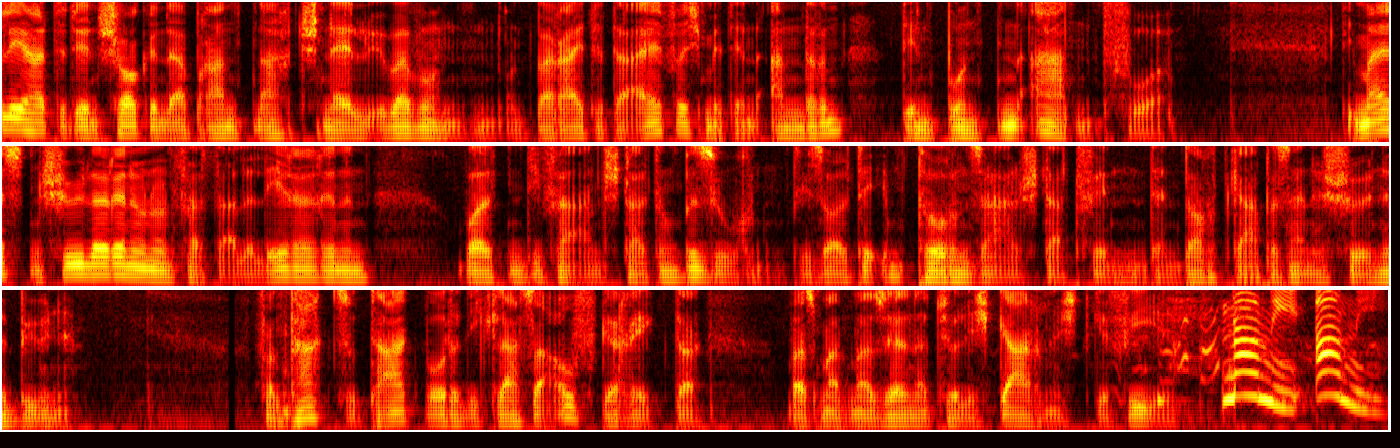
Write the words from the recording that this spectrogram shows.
Ellie hatte den Schock in der Brandnacht schnell überwunden und bereitete eifrig mit den anderen den bunten Abend vor. Die meisten Schülerinnen und fast alle Lehrerinnen wollten die Veranstaltung besuchen. Sie sollte im Turnsaal stattfinden, denn dort gab es eine schöne Bühne. Von Tag zu Tag wurde die Klasse aufgeregter, was Mademoiselle natürlich gar nicht gefiel. Nanni, Anni,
